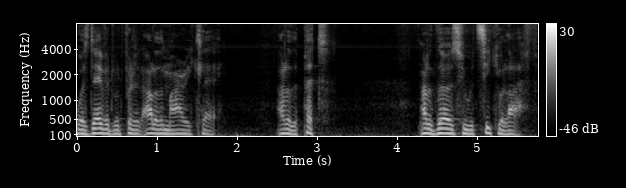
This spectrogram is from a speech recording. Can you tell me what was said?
Or as David would put it, out of the miry clay, out of the pit, out of those who would seek your life.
